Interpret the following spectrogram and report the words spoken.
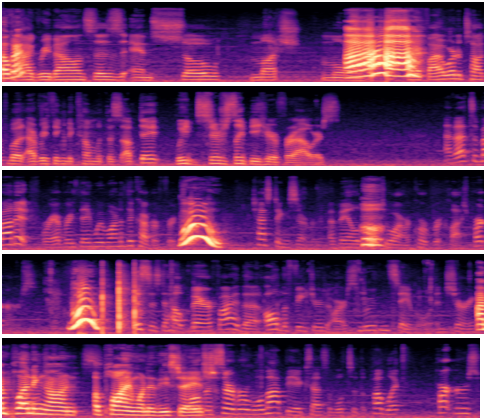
Okay. rebalances, and so much more. Ah! But if I were to talk about everything to come with this update, we'd seriously be here for hours. And that's about it for everything we wanted to cover for Woo! testing server available to our corporate clash partners. Woo! This is to help verify that all the features are smooth and stable, ensuring. I'm planning on quality. applying one of these days. While the server will not be accessible to the public, partners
